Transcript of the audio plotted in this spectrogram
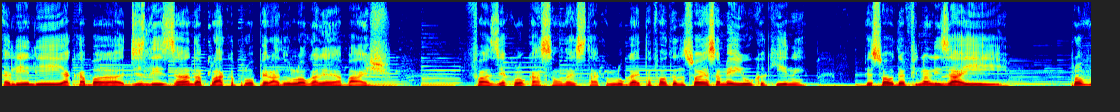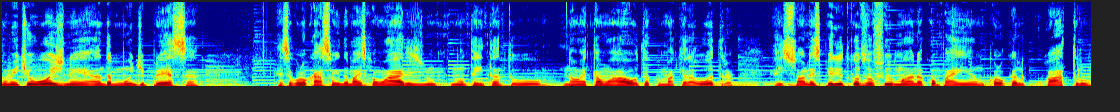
Ali ele acaba deslizando a placa para o operador logo ali abaixo fazer a colocação da estaca no lugar e tá faltando só essa meiuca aqui, né? O pessoal deve finalizar aí, provavelmente hoje, né? Anda muito depressa essa colocação, ainda mais que é uma área de não, não tem tanto, não é tão alta como aquela outra. Aí só nesse período que eu estou filmando, acompanhando, colocando quatro,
